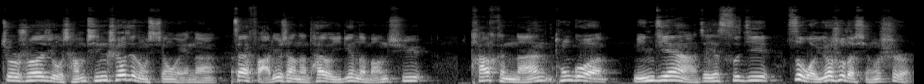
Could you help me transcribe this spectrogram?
就是说，有偿拼车这种行为呢，在法律上呢，它有一定的盲区，它很难通过民间啊这些司机自我约束的形式，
